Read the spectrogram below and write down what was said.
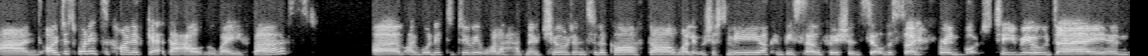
and I just wanted to kind of get that out the way first. Um, I wanted to do it while I had no children to look after, while it was just me. I could be selfish and sit on the sofa and watch TV all day, and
